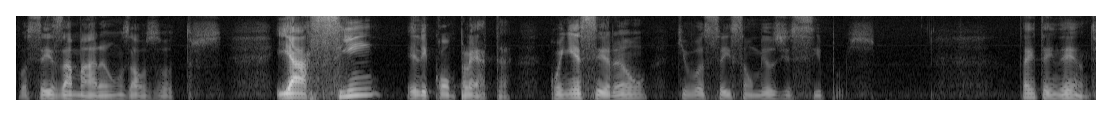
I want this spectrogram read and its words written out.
vocês amarão uns aos outros. E assim, ele completa: conhecerão que vocês são meus discípulos. Está entendendo?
